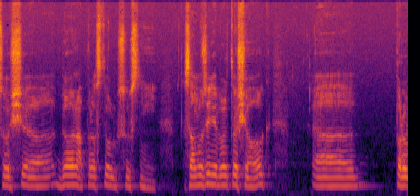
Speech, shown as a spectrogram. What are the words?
což eh, bylo naprosto luxusní. Samozřejmě byl to šok. Eh, pro,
